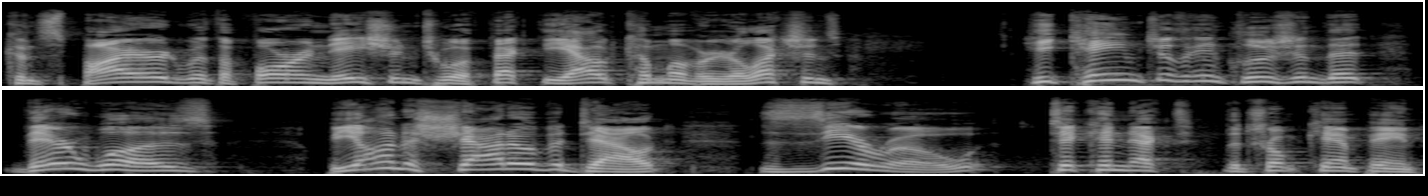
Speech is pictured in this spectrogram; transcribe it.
conspired with a foreign nation to affect the outcome of our elections. He came to the conclusion that there was, beyond a shadow of a doubt, zero to connect the Trump campaign.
